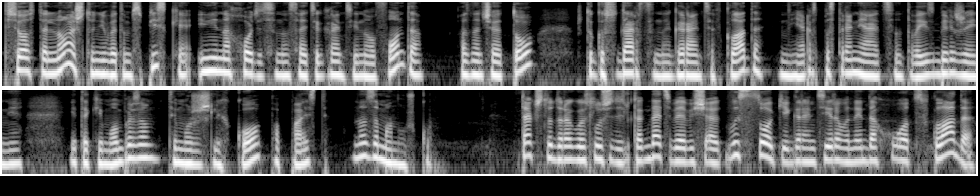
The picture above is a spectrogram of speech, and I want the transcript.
Все остальное, что не в этом списке и не находится на сайте гарантийного фонда, означает то, что государственная гарантия вклада не распространяется на твои сбережения, и таким образом ты можешь легко попасть на заманушку. Так что, дорогой слушатель, когда тебе обещают высокий гарантированный доход с вклада,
